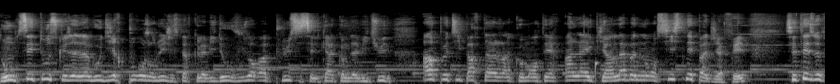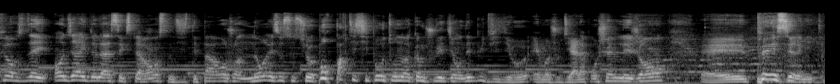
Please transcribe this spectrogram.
Donc c'est tout ce que j'avais à vous dire pour aujourd'hui, j'espère que la vidéo vous aura plu, si c'est le cas comme d'habitude, un petit partage, un commentaire, un like et un abonnement si ce n'est pas déjà fait. C'était The First Day en direct de la Experience, n'hésitez pas à rejoindre nos réseaux sociaux pour participer au tournoi comme je vous l'ai dit en début de vidéo, et moi je vous dis à la prochaine les gens, et paix et sérénité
